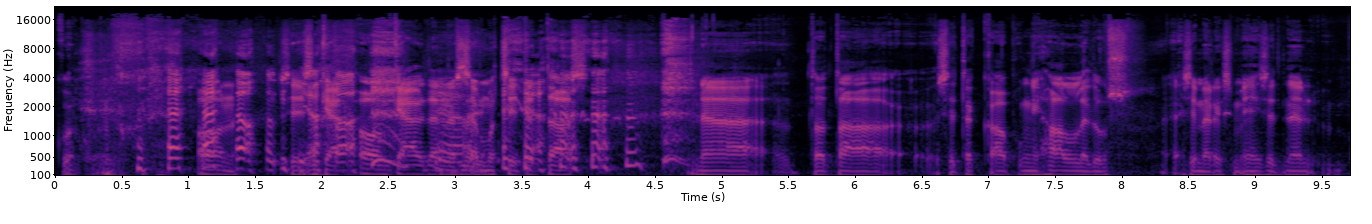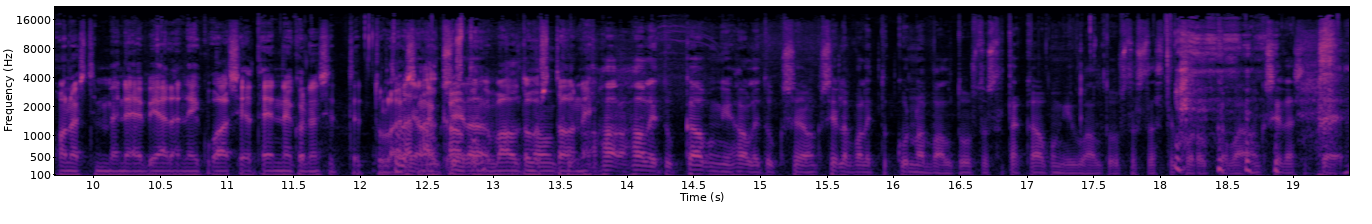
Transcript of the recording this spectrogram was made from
Kun on, siis kä- on käytännössä, mutta sitten taas nämä tota, sitten kaupungin hallitus esimerkiksi, mihin sitten ne monesti menee vielä niin kuin asiat ennen kuin ne sitten tulee, tulee kaupungin valtuustoon. Niin... Hallitu, kaupungin hallitukseen, onko siellä valittu kunnanvaltuustosta tai kaupungin valtuustosta sitten porukka vai onko siellä sitten eri...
